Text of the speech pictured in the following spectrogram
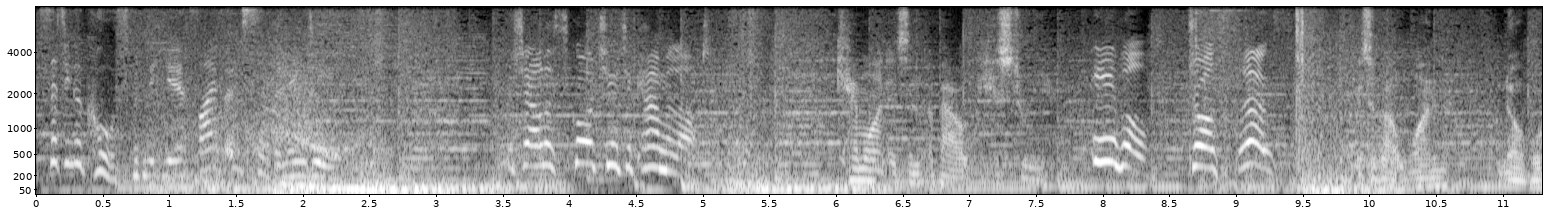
Setting a course for the year 507 AD. We shall escort you to Camelot. Camelot isn't about history. Evil draws close, It's about one noble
